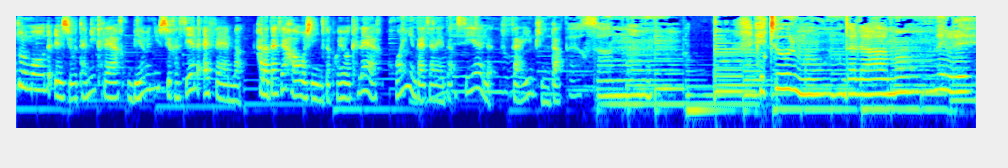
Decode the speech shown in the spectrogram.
tout le monde, je suis votre ami Claire. Bienvenue sur Ciel FM. Hello，大家好，我是你们的朋友 Claire，欢迎大家来到 Ciel 法语频道。personne et tout le monde a la mêlée.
